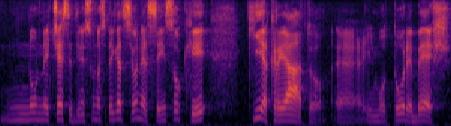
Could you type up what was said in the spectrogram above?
non necessita di nessuna spiegazione, nel senso che chi ha creato eh, il motore bash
